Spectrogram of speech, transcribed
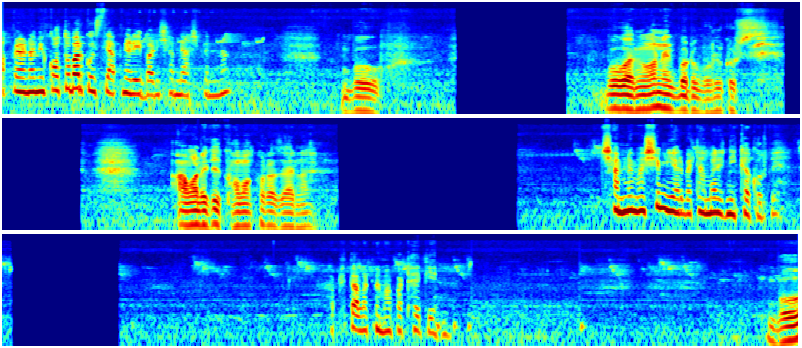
আপনার আমি কতবার কইছি আপনার এই বাড়ির সামনে আসবেন না? বউ। বউ আমি অনেক বড় ভুল করছি। আমারে কি ক্ষমা করা যায় না? সামনে মাসে মিয়ার বেটা আমার নিকা করবে। আপনি তালাকনামা পাঠাই দিন। বউ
